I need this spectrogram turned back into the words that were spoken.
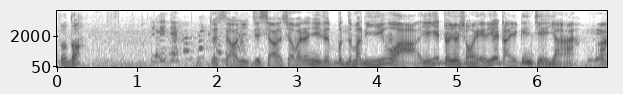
多多。这小女，这小小外甥你，这不怎么理我啊，也越长越凶，越长越跟姐一样啊啊！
